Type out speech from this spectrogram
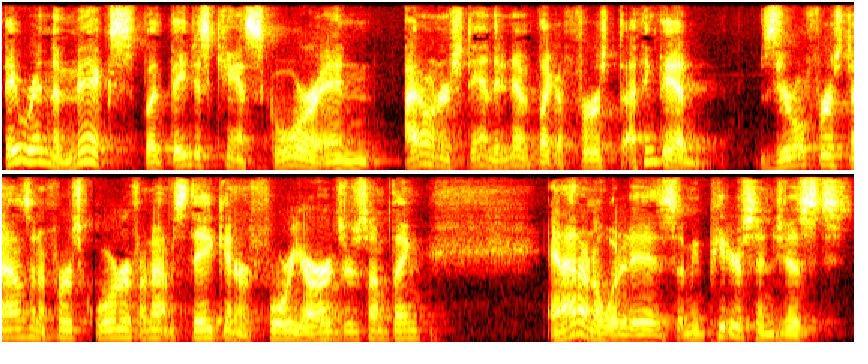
They were in the mix, but they just can't score. And I don't understand. They didn't have like a first. I think they had zero first downs in the first quarter, if I'm not mistaken, or four yards or something. And I don't know what it is. I mean, Pederson just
